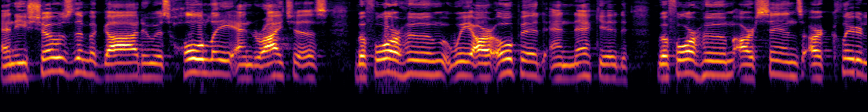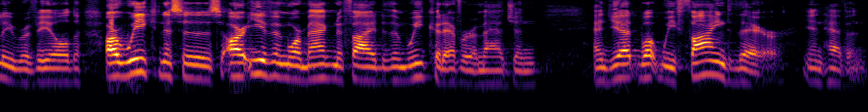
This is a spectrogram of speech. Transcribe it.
And he shows them a God who is holy and righteous, before whom we are open and naked, before whom our sins are clearly revealed, our weaknesses are even more magnified than we could ever imagine. And yet, what we find there in heaven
